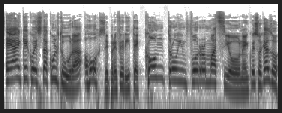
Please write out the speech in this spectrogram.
E anche questa cultura, o se preferite, controinformazione, in questo caso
